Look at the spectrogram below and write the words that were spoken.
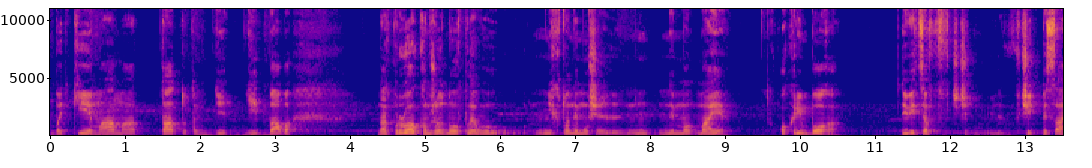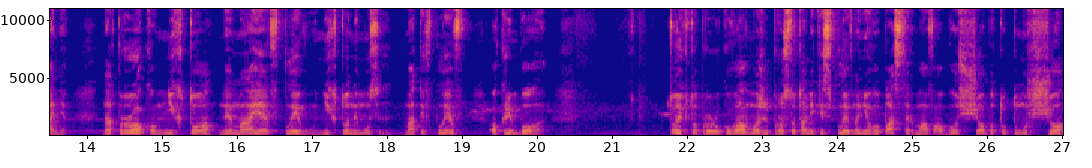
батьки, мама, тато, там дід, баба. Над пророком жодного впливу ніхто не, муше, не має, окрім Бога. Дивіться, вч- вчіть Писання. Над пророком ніхто не має впливу, ніхто не мусить мати вплив, окрім Бога. Той, хто пророкував, може просто там якийсь вплив на нього пастир мав або що, бо то- тому що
